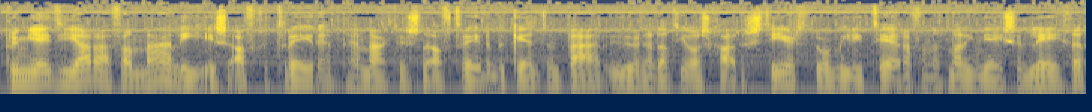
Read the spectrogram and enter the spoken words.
Premier Diarra van Mali is afgetreden. Hij maakte zijn aftreden bekend een paar uur nadat hij was gearresteerd door militairen van het Malinese leger.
